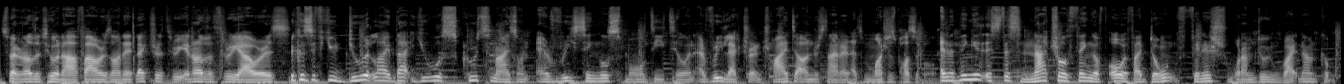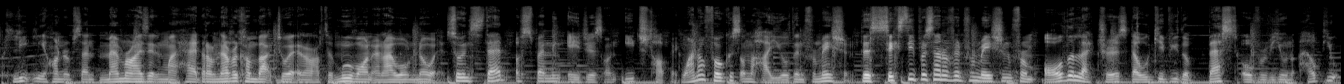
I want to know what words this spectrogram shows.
spend another 2.5 hours on it, lecture 3, another 3 hours. Because if you do it like that, you will scrutinize on every single small detail in every lecture and try to understand it as much as possible. And the thing is, it's this natural thing of, oh, if I don't finish what I'm doing right now and completely 100% memorize it in my head, that I'll never come back to it and I'll have to move on and I won't know it. So instead of spending ages on each topic, why not focus on the high yield information? There's 60% of information from all the lectures that will give you the best overview and help you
